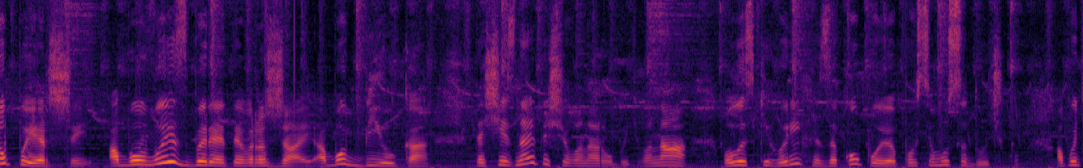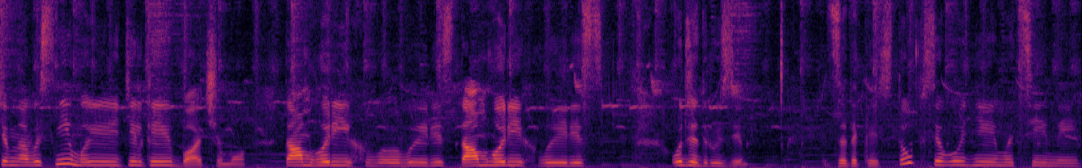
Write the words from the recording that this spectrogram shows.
Хто перший? Або ви зберете врожай, або білка. Та ще знаєте, що вона робить? Вона волоські горіхи закопує по всьому садочку. А потім навесні ми тільки і бачимо: там горіх виріс, там горіх виріс. Отже, друзі, це такий вступ сьогодні емоційний.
